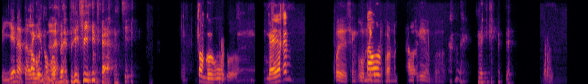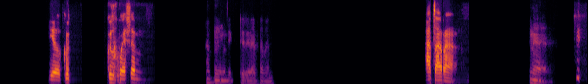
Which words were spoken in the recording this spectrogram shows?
Iya, Natal lagi malah TV janji. Tonggo ku. Enggak ya kan? sing unik Tahun- teko Natal ki apa? Mikir. Ya good good question. Apa yang unik dari Natalan? Acara. Nah.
